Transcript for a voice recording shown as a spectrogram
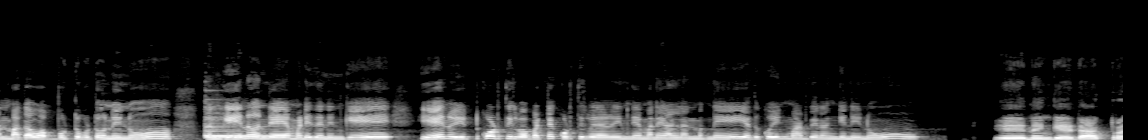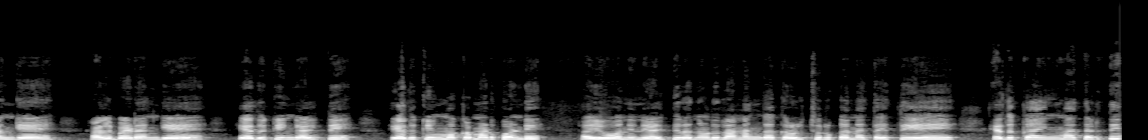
ನನ್ನ ಮಗ ಒಬ್ಬಿಟ್ಬಿಟ್ಟು ನೀನು? ನನಗೆ ಏನು ಅನ್ಯಾಯ ಮಾಡಿದೆ ನಿನಗೆ? ಏನು ಇಟ್ಕೊಡ್ತಿಲ್ವ? ಬಟ್ಟೆ ಕೊಡ್ತಿಲ್ವ ನಿನಗೆ ಮನೆ ನನ್ನ ಮಗನೇ? ಎದಕ್ಕೂ ಹಿಂಗೆ ಮಾಡಿದೆ ನನಗೆ ನೀನು? ಏನಂಗೆ ಡಾಕ್ಟ್ರಂಗೆ, ಅಳ್ಬೇಡಂಗೆ ಎದಕ್ಕೆ ಹಿಂಗೆ ಅಳ್ತಿ ಎದಕ್ಕೆ ಹಿಂಗೆ ಮುಖ ಮಾಡ್ಕೊಂಡು. ಅಯ್ಯೋ, ನೀನು ಹೇಳ್ತಿರೋದು ನೋಡಿದ್ರ ನಂಗೆ ಕರುಳು ಚುರುಕು ಅನ್ನತೈತಿ ಎದಕ್ಕೆ ಹಿಂಗೆ ಮಾತಾಡ್ತಿ?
